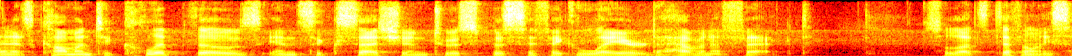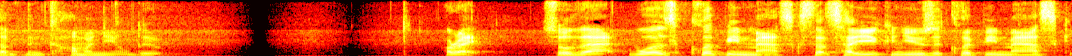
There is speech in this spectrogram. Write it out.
then it's common to clip those in succession to a specific layer to have an effect. So that's definitely something common you'll do. All right. So that was clipping masks. That's how you can use a clipping mask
